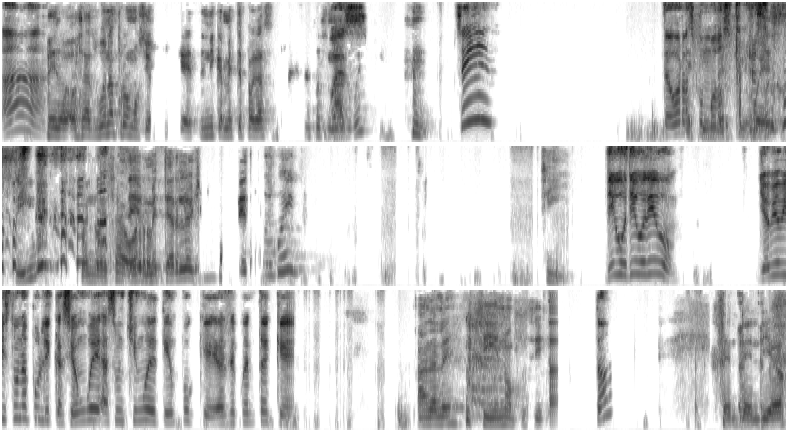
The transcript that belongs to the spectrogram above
Ah, Pero, o sea, es buena promoción que técnicamente pagas pesos más, Pues, güey. sí. Te ahorras Es como dos inversión. Pues pesos. sí, güey. Bueno, es De ahorro. meterle 80 pesos, güey. Sí. Digo, digo, digo. Yo había visto una publicación, güey, hace un chingo de tiempo que hace cuenta que Ándale. Sí, no, pues sí. Se entendió.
